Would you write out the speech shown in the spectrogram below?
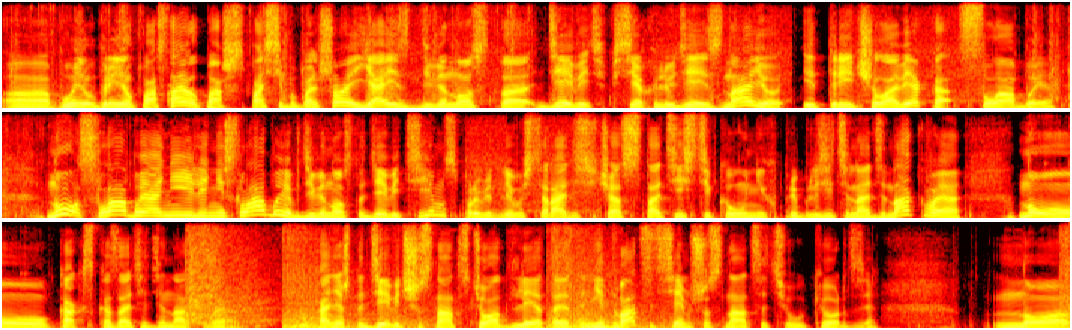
Uh, понял, принял, поставил. Паша, спасибо большое. Я из 99 всех людей знаю, и три человека слабые. Но слабые они или не слабые, в 99 им, справедливости ради, сейчас статистика у них приблизительно одинаковая. Ну, как сказать одинаковая? Ну, конечно, 9-16 у Адлета это не 27-16 у Кёрдзи. Но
